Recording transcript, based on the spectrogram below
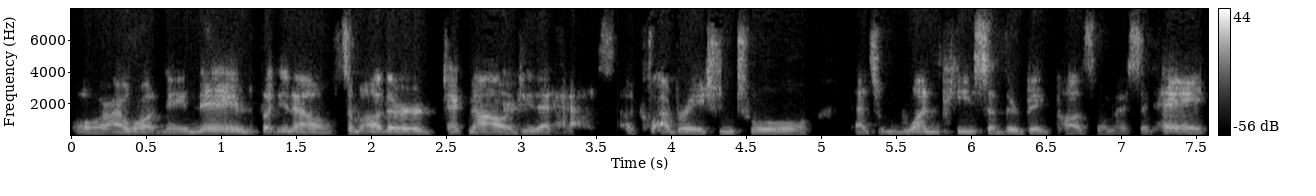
or I won't name names, but you know, some other technology that has a collaboration tool that's one piece of their big puzzle. And I said, hey,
